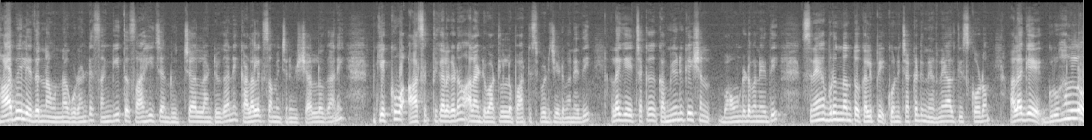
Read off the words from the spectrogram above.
హాబీలు ఏదన్నా ఉన్నా కూడా అంటే సంగీత సాహిత్య నృత్యాలు లాంటివి కానీ కళలకు సంబంధించిన విషయాల్లో కానీ మీకు ఎక్కువ ఆసక్తి కలగడం అలాంటి వాటిల్లో పార్టిసిపేట్ చేయడం అనేది అలాగే చక్కగా కమ్యూనికేషన్ బాగుండడం అనేది స్నేహ బృందంతో కలిపి కొన్ని చక్కటి నిర్ణయాలు తీసుకోవడం అలాగే గృహంలో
